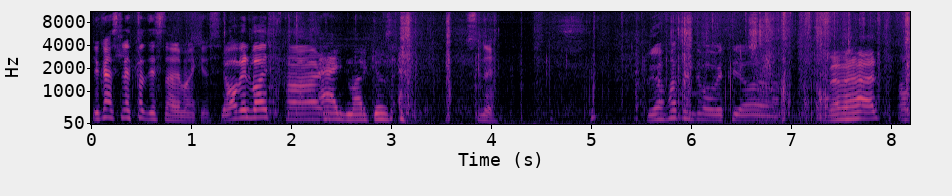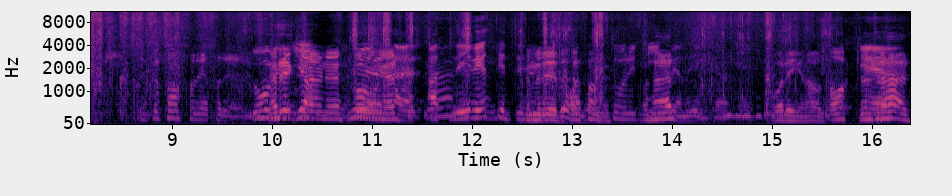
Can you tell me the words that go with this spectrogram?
Du kan släppa det snöret Marcus. Jag vill vara ett hörn. Ägd Marcus. Men jag fattar inte vad vi ska göra. Vem är här? Vi ska snart få veta det. Jag rycker här nu. Två gånger. här att ni vet inte hur det det är det. står. Det står i Och här? typ en ring kanske. Var det ingen alls. Och det här. eh,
